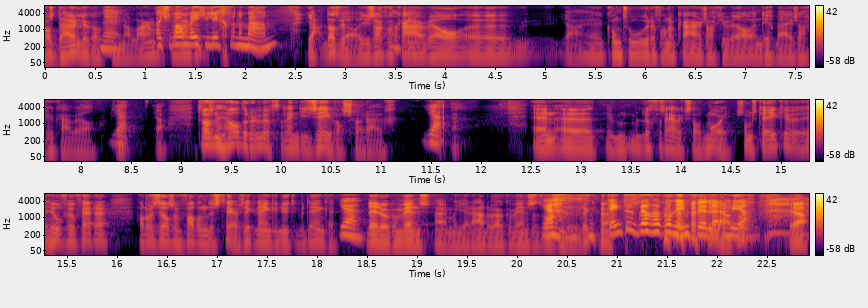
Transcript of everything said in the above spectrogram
was duidelijk ook geen alarm. Had je wel een beetje licht van de maan? Ja, dat wel. Je zag elkaar wel, uh, ja, contouren van elkaar zag je wel. En dichtbij zag je elkaar wel. Ja. ja. Het was een heldere lucht, alleen die zee was zo ruig. ja. En uh, de lucht was eigenlijk zelfs mooi. Soms keken we heel veel verder, hadden we zelfs een vallende ster. Dus ik denk het nu te bedenken. Ja. Deed ook een wens. Nou, moet je raden welke wens het was natuurlijk. ik denk dat ik dat wel kan invullen. ja, ja. ja.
